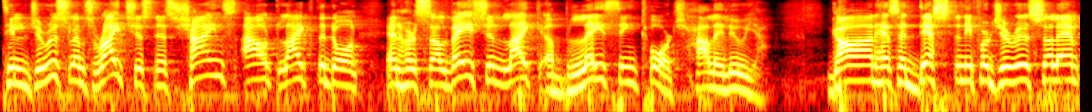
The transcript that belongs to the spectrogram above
till Jerusalem's righteousness shines out like the dawn and her salvation like a blazing torch. Hallelujah. God has a destiny for Jerusalem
